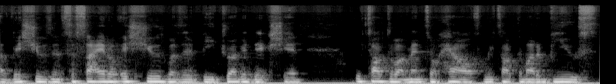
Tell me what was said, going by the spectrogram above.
of issues and societal issues, whether it be drug addiction. We talked about mental health. We talked about abuse.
